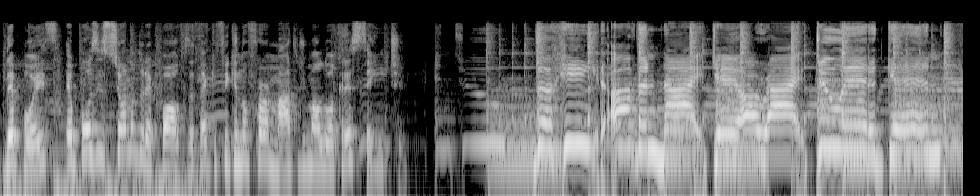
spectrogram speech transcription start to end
Depois, eu posiciono o Durepox até que fique no formato de uma lua crescente. Into the heat of the night, yeah, alright, do it again.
